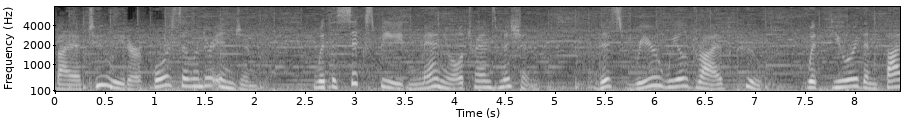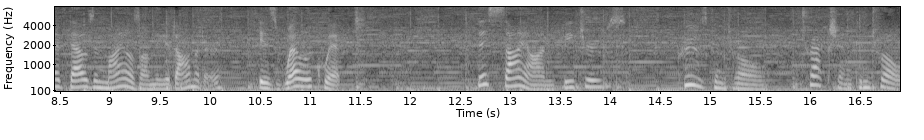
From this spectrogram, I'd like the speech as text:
by a 2 liter 4 cylinder engine with a 6 speed manual transmission, this rear wheel drive coupe, with fewer than 5,000 miles on the odometer, is well equipped. This Scion features cruise control, traction control,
